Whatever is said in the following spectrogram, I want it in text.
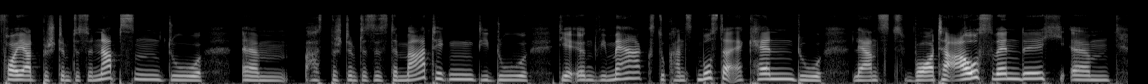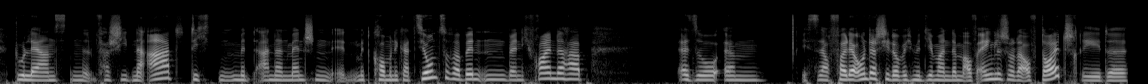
feuert bestimmte Synapsen, du ähm, hast bestimmte Systematiken, die du dir irgendwie merkst, du kannst Muster erkennen, du lernst Worte auswendig, ähm, du lernst eine verschiedene Art, dich mit anderen Menschen äh, mit Kommunikation zu verbinden, wenn ich Freunde habe. Also ähm, ist auch voll der Unterschied, ob ich mit jemandem auf Englisch oder auf Deutsch rede,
